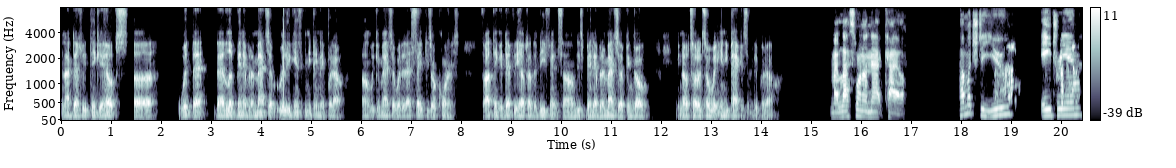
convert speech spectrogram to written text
and I definitely think it helps uh, with that. That look, being able to match up really against anything they put out. Um, we can match up whether that's safeties or corners. So I think it definitely helps out the defense. Um, just being able to match up and go, you know, toe to toe with any package that they put out. My last one on that, Kyle. How much do you, Adrian,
